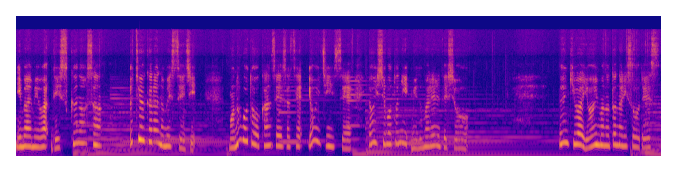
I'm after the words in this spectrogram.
2枚目はディスクの3宇宙からのメッセージ。物事を完成させ良い人生良い仕事に恵まれるでしょう。運気は良いものとなりそうです。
